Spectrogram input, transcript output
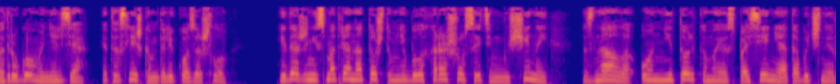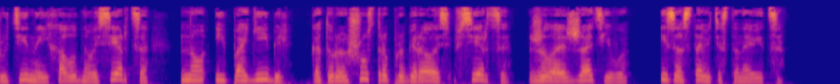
По-другому нельзя, это слишком далеко зашло. И даже несмотря на то, что мне было хорошо с этим мужчиной, знала, он не только мое спасение от обычной рутины и холодного сердца, но и погибель, которая шустро пробиралась в сердце, желая сжать его и заставить остановиться.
